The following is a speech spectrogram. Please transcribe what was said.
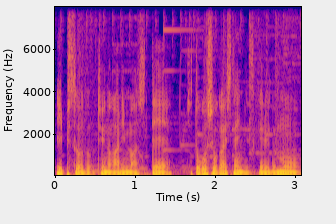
エピソードというのがありましてちょっとご紹介したいんですけれども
